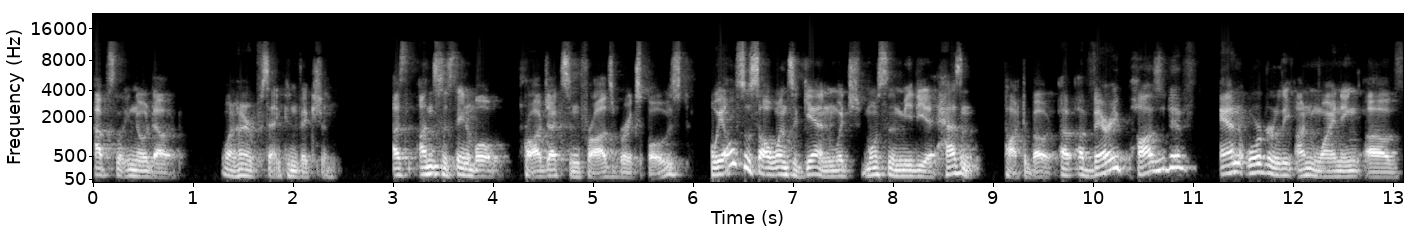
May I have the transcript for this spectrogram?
Absolutely no doubt. 100% conviction. As unsustainable projects and frauds were exposed. We also saw once again, which most of the media hasn't talked about, a, a very positive and orderly unwinding of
